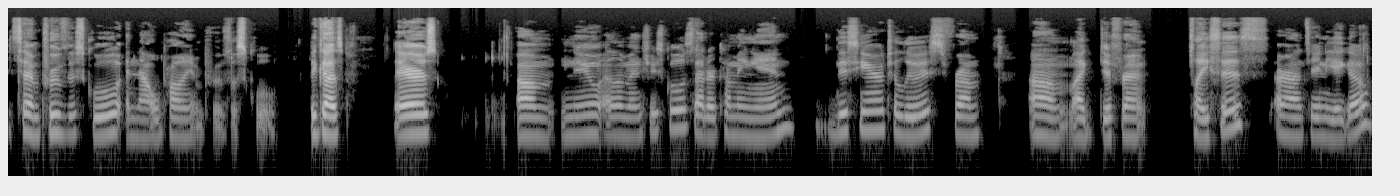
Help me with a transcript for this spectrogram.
it's to improve the school and that will probably improve the school because there's um new elementary schools that are coming in this year to lewis from um like different places around san diego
